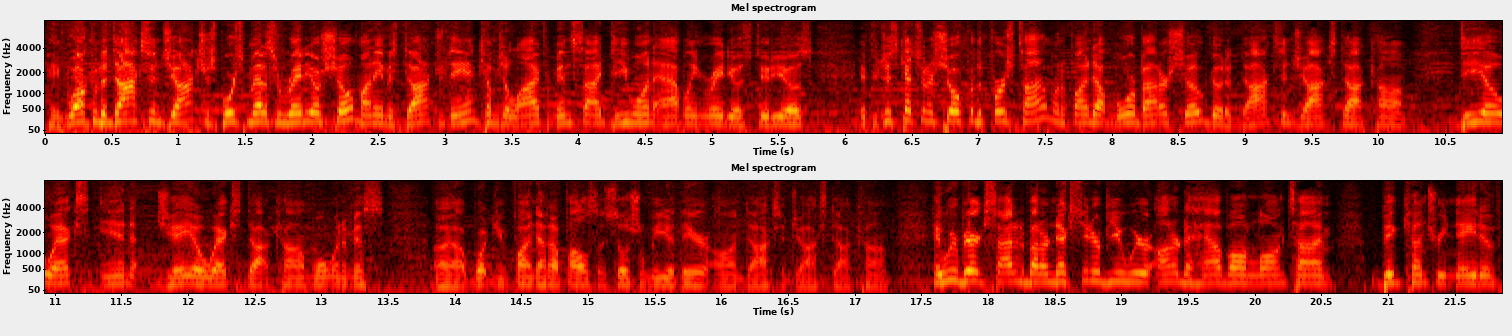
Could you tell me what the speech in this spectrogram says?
Hey, welcome to Docs and Jocks, your sports medicine radio show. My name is Dr. Dan, comes to you live from inside D1 Abilene Radio Studios. If you're just catching our show for the first time, want to find out more about our show, go to docsandjocks.com, D-O-X-N-J-O-X.com. Won't want to miss uh, what you can find out how to follow us on social media there on docsandjocks.com. Hey, we're very excited about our next interview. We're honored to have on longtime Big Country native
